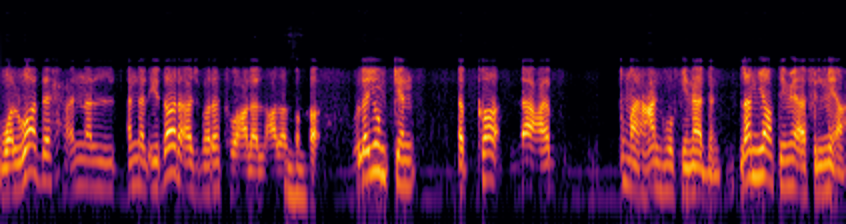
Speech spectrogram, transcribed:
والواضح أن أن الإدارة أجبرته على على البقاء. ولا يمكن إبقاء لاعب عنه في ناد لم يعطي 100%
